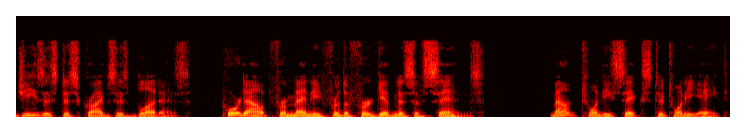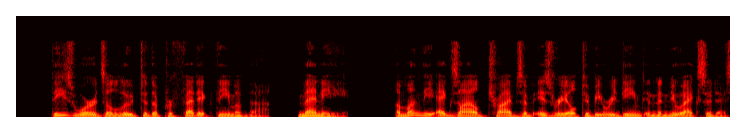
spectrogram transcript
Jesus describes his blood as, "...poured out for many for the forgiveness of sins." Mount 26–28. These words allude to the prophetic theme of the many among the exiled tribes of Israel to be redeemed in the new Exodus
